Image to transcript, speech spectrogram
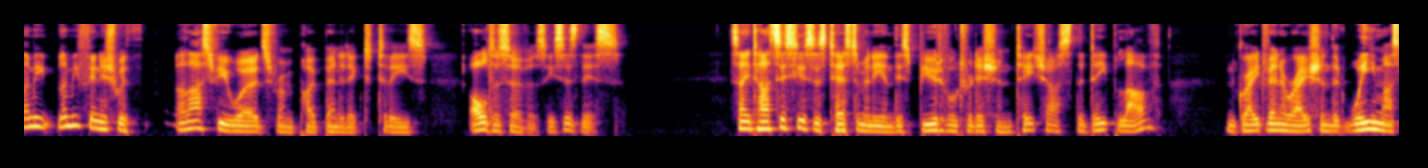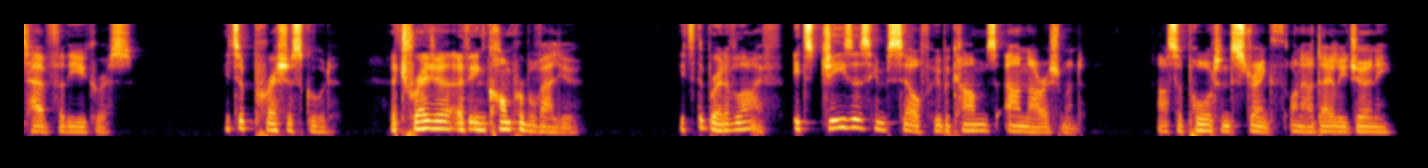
let me let me finish with a last few words from Pope Benedict to these altar servers. He says this. St. Tarcisius's testimony and this beautiful tradition teach us the deep love and great veneration that we must have for the Eucharist. It's a precious good, a treasure of incomparable value. It's the bread of life. It's Jesus Himself who becomes our nourishment, our support and strength on our daily journey,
